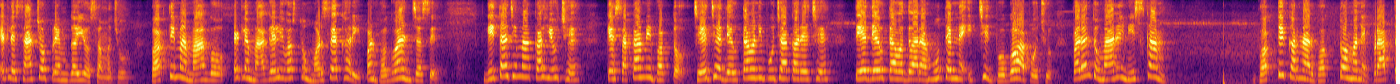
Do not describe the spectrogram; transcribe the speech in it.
એટલે સાચો પ્રેમ ગયો સમજવો. ભક્તિમાં માગો એટલે માગેલી વસ્તુ મળશે ખરી, પણ ભગવાન જશે. ગીતાજીમાં કહ્યું છે કે સકામી ભક્તો જે જે દેવતાઓની પૂજા કરે છે, તે દેવતાઓ દ્વારા હું તેમને ઈચ્છિત ભોગો આપું છું. પરંતુ મારી નિષ્કામ ભક્તિ કરનાર ભક્તો મને પ્રાપ્ત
